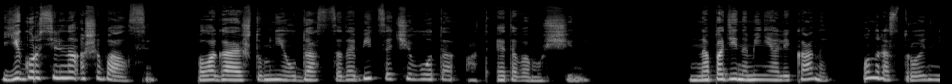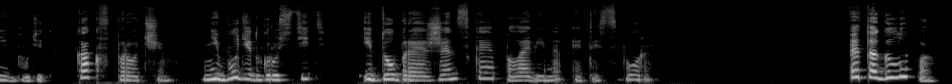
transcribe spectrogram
Егор сильно ошибался, полагая, что мне удастся добиться чего-то от этого мужчины. Напади на меня ликаны, он расстроен не будет, как, впрочем, не будет грустить и добрая женская половина этой своры. «Это глупо!»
